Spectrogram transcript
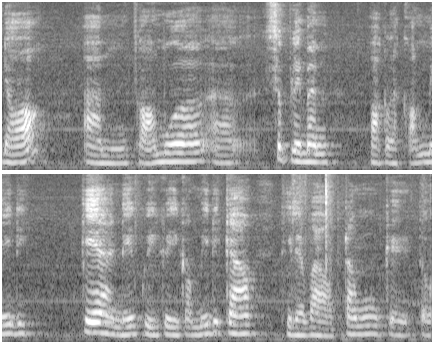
đó um, có mua uh, supplement hoặc là có Medicare nếu quý vị có Medical thì là vào trong cái tổ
